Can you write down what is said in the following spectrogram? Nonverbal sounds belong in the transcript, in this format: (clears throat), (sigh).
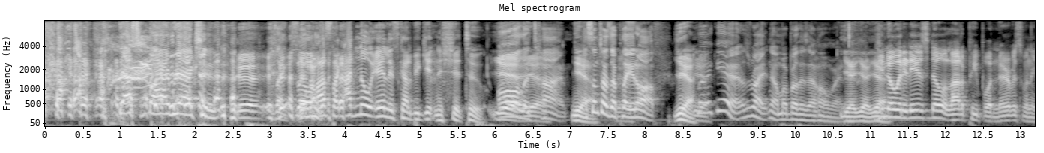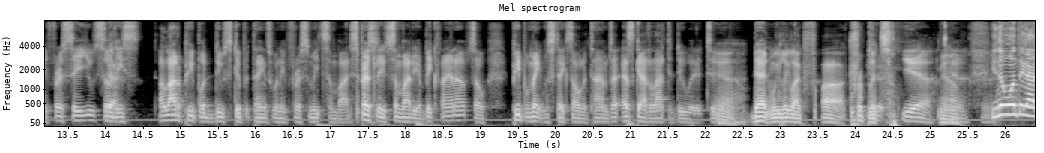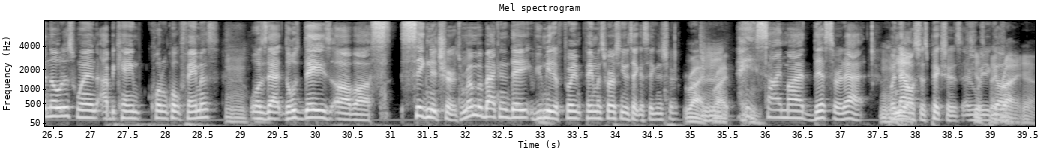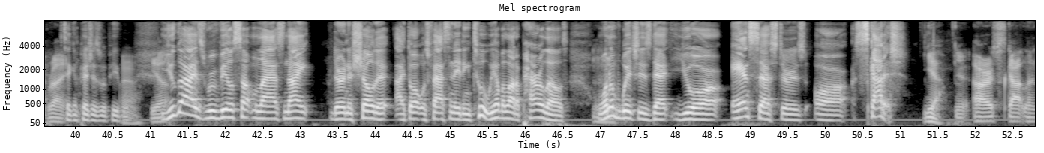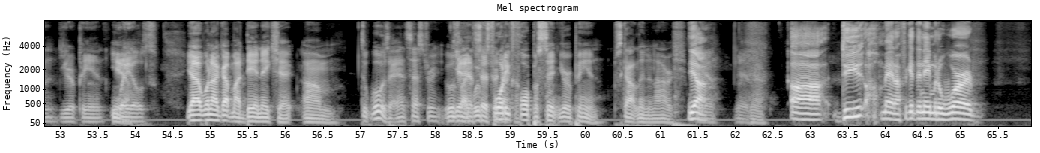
That's my reaction yeah. so I was like, I know Elliot's got to be getting this shit too. Yeah, all the yeah. time. Yeah. And sometimes I play it off. Yeah, I'm like, yeah, that's right. No, my brother's at home right now. yeah, yeah, yeah. You know what it is though? A lot of people are nervous when they first see you. So Yeah. these a lot of people do stupid things when they first meet somebody, especially somebody a big fan of. So people make mistakes all the time. That- That's got a lot to do with it too. yeah, that and we look like uh, triplets. (laughs) Yeah. You know. yeah. You know, one thing I noticed when I became quote unquote famous Mhm. was that those days of uh, s- signatures. Remember back in the day, if you meet a fam- famous person, you would take a signature. Right, Mhm. right. Hey, sign my this or that. Mhm. But now Yeah. it's just pictures everywhere just you go, Right. Yeah. Right. taking pictures with people. Yeah. yeah. You guys revealed something last night during the show that I thought was fascinating too. We have a lot of parallels. Mm-hmm. One of which is that your ancestors are Scottish. Yeah. yeah. Irish, Scotland, European, Yeah. Wales. Yeah, when I got my DNA check, um, th- what was it? Ancestry. It was Yeah, like we're forty four percent European, Scotland and Irish. Yeah. Yeah. yeah. Uh, do you? Oh man, I forget the name of the word.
